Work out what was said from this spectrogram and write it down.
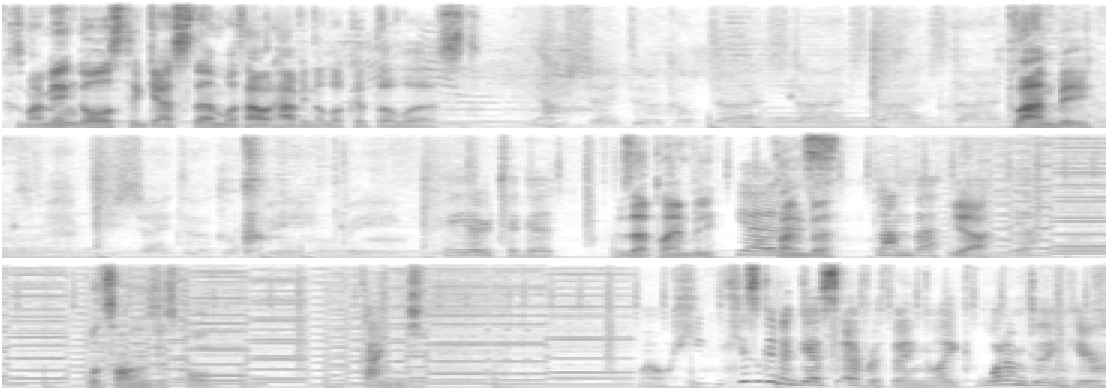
Cuz my main goal is to guess them without having to look at the list. Yeah. Plan B. You're too good. Is that Plan B? Yeah, it Plan is. B? Plan B. Yeah. Yeah. What song is this called? Tańcz. Wow, he, he's gonna guess everything. Like what I'm doing here.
